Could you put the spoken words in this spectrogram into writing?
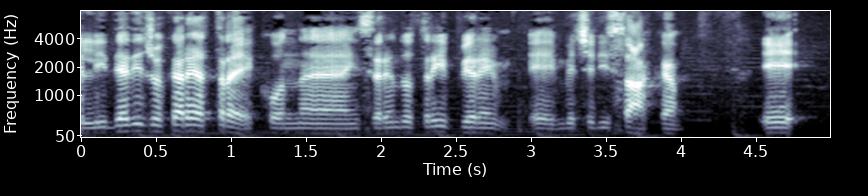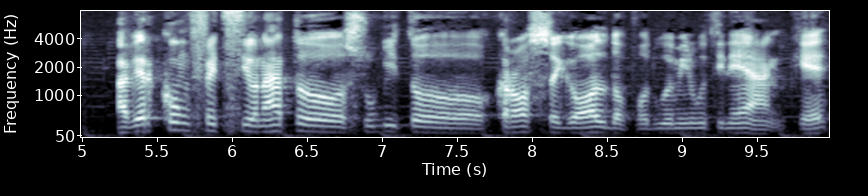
l'idea di giocare a tre con, eh, inserendo Trippier invece di Saka e aver confezionato subito cross e gol dopo due minuti neanche,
